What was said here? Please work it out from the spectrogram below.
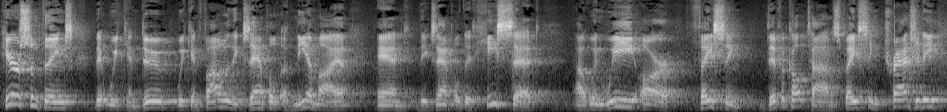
Here are some things that we can do. We can follow the example of Nehemiah and the example that he set uh, when we are facing difficult times, facing tragedy,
